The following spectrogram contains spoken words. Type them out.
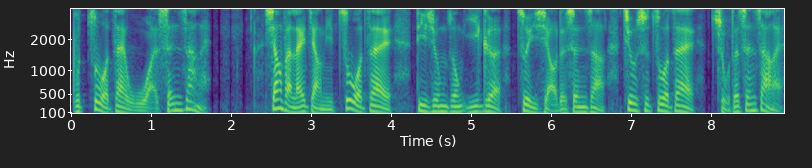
不做在我身上。哎，相反来讲，你坐在弟兄中一个最小的身上，就是坐在主的身上。哎，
